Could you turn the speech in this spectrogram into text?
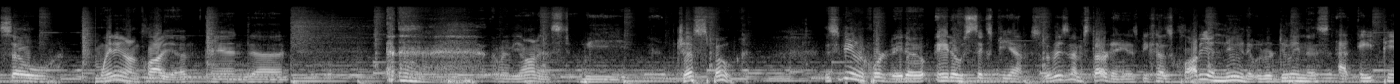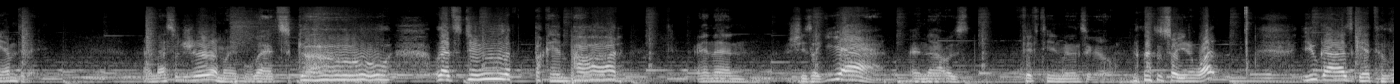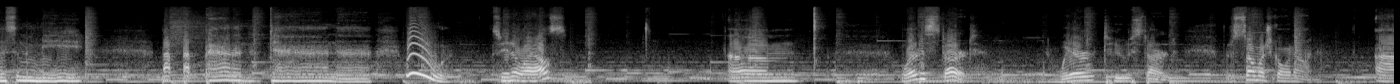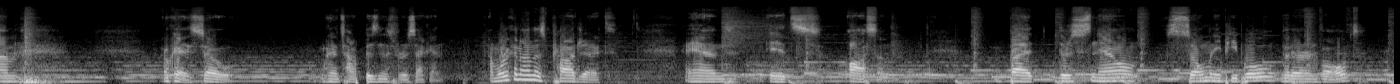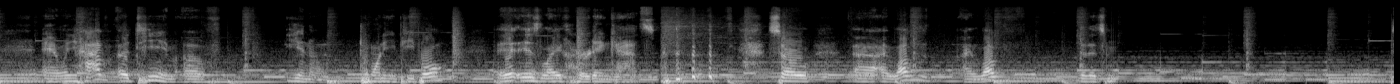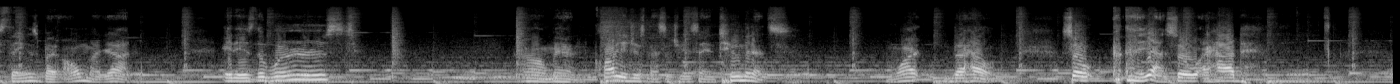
So I'm waiting on Claudia, and uh, I'm gonna be honest. We just spoke. This is being recorded at 8:06 p.m. So the reason I'm starting is because Claudia knew that we were doing this at 8 p.m. today. I messaged her. I'm like, "Let's go, let's do the fucking pod," and then she's like, "Yeah," and that was 15 minutes ago. so you know what? You guys get to listen to me. Woo! So you know what else? Um, where to start? Where to start? There's so much going on. Um, okay, so we're gonna talk business for a second. I'm working on this project, and it's awesome. But there's now so many people that are involved, and when you have a team of, you know, 20 people, it is like herding cats. so uh, I love I love that it's things, but oh my god, it is the worst. Oh man, Claudia just messaged me saying two minutes. What the hell? So yeah, so I had.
